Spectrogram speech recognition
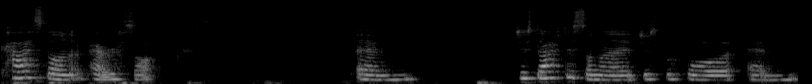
cast on a pair of socks um, just after summer, just before um,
